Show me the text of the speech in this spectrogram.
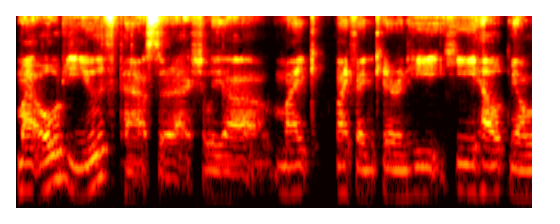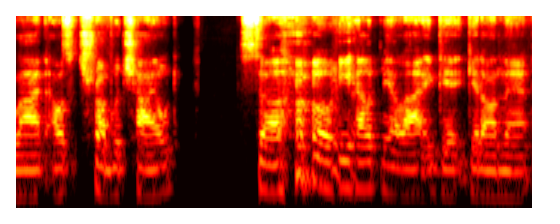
my old youth pastor, actually, uh, Mike Mike Van Kuren, he he helped me a lot. I was a troubled child, so he helped me a lot get get on that.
